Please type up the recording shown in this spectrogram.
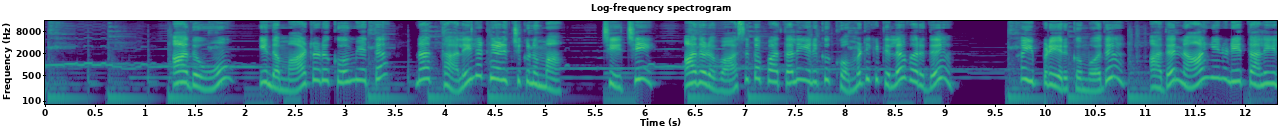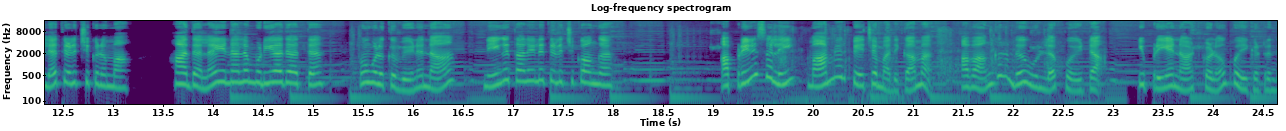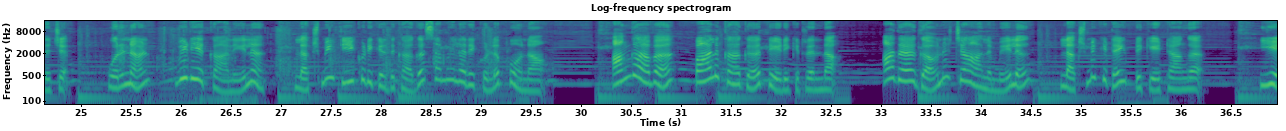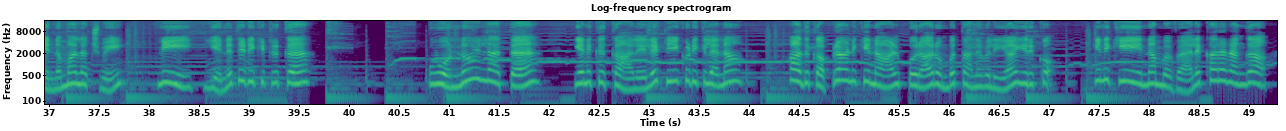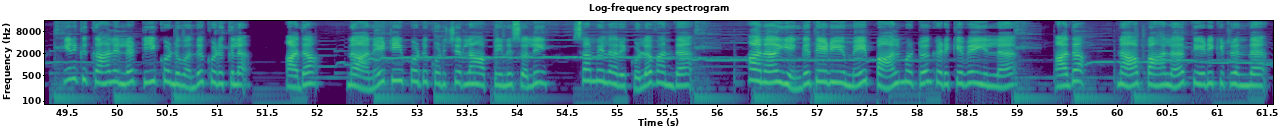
அதுவும் இந்த மாட்டோட கோமியத்தை நான் தலையில தெளிச்சுக்கணுமா? சீச்சி அதோட வாசத்தை பார்த்தாலே எனக்கு கொமட்டிக்கிட்டுல வருது. இப்படி இருக்கும்போது அத நான் என்னுடைய தலையில தெளிச்சுக்கணுமா? அதெல்லாம் என்னால முடியாது அத்தை. உங்களுக்கு வேணும்னா நீங்க தலையில தெளிச்சுக்கோங்க. அப்படின்னு சொல்லி மாமியார் பேச்ச மதிக்காம அவ அங்கிருந்து உள்ள போயிட்டா. இப்படியே நாட்களும் போய்கிட்டு இருந்துச்சு. ஒரு நாள் விடிய காலையில லக்ஷ்மி டீ குடிக்கிறதுக்காக சமையலறைக்குள்ள போனா. அங்க அவ பாலுக்காக தேடிக்கிட்டு இருந்தா. அத கவனிச்ச ஆளுமேலு லக்ஷ்மி கிட்ட இப்படி கேட்டாங்க. என்னம்மா லக்ஷ்மி நீ என்ன தேடிக்கிட்டு இருக்க? ஒன்னும் இல்லாத்த எனக்கு காலையில டீ குடிக்கலனா அதுக்கப்புறம் அன்னைக்கு நாள் புறா ரொம்ப தலைவலியா இருக்கும். இன்னைக்கு நம்ம வேலைக்கார ரங்கா எனக்கு காலையில டீ கொண்டு வந்து கொடுக்கல. அதான் நானே டீ போட்டு குடிச்சிடலாம் அப்படின்னு சொல்லி சமையல் அறைக்குள்ள வந்தேன். ஆனா எங்க தேடியுமே பால் மட்டும் கிடைக்கவே இல்ல. அதான் நான் பாலை தேடிக்கிட்டு இருந்தேன்.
